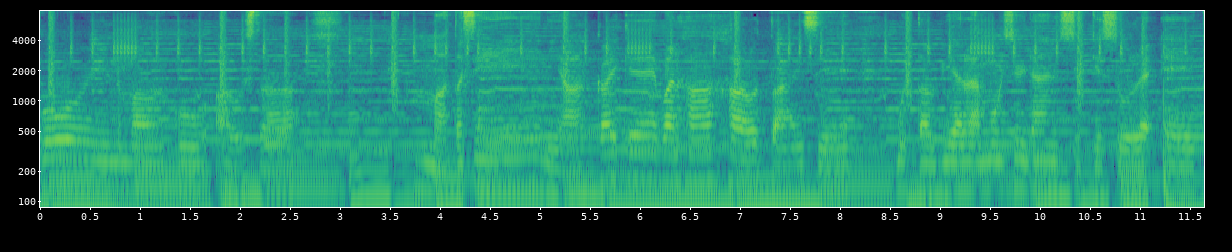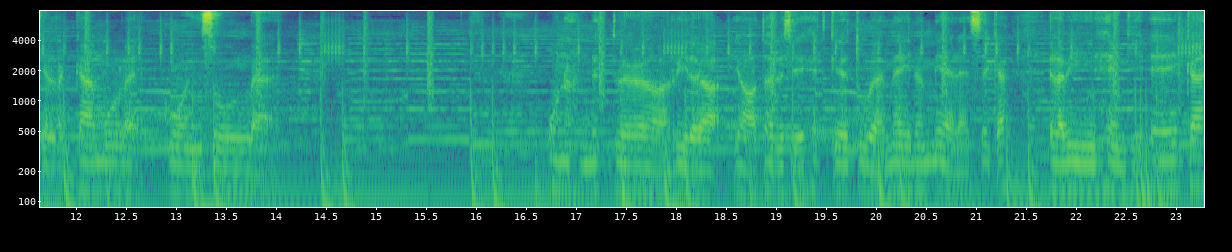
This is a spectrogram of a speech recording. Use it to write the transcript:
kuin maku alusta. Mahtaisin ja kaikkea vanhaa hautaisin, mutta vielä mun sydän sykki sulle, ei kelläkään mulle kuin sulle. Unohdettuja riitoja ja täydellisiä hetkiä tulee meidän mieleen sekä eläviin henki eikä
